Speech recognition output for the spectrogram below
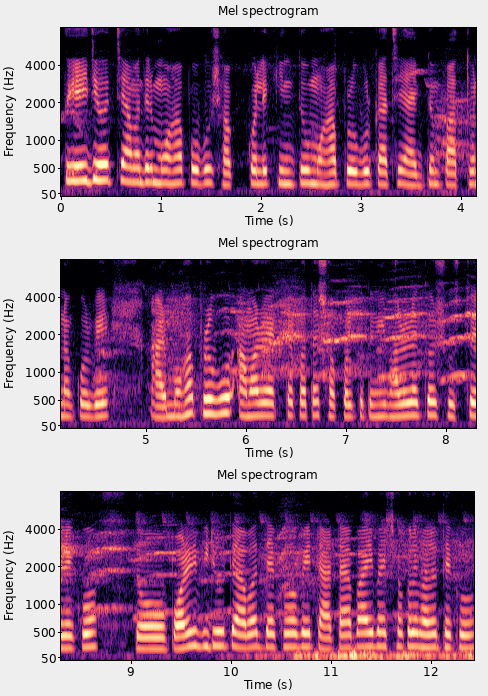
তো এই যে হচ্ছে আমাদের মহাপ্রভু, সকলে কিন্তু মহাপ্রভুর কাছে একদম প্রার্থনা করবে। আর মহাপ্রভু, আমারও একটা কথা, সকলকে তুমি ভালো রেখো, সুস্থ রেখো। তো পরের ভিডিওতে আবার দেখা হবে। টাটা, বাই বাই, সকলে ভালো থেকো।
